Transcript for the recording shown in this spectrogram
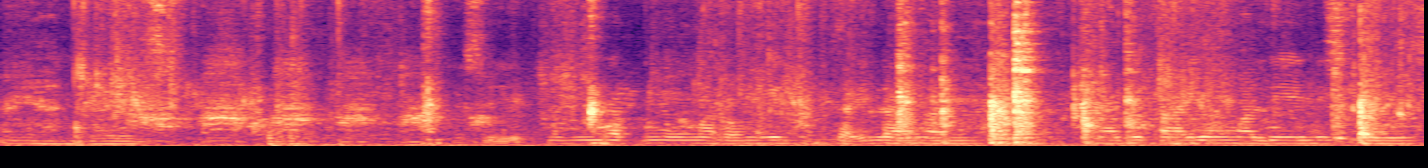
Ayan guys. Kasi mahirap yung marami. Kailangan lagi tayong malinis guys.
